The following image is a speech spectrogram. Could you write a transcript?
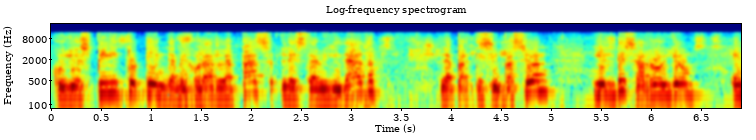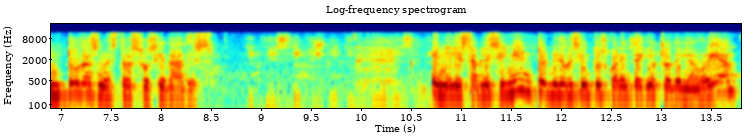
cuyo espíritu tiende a mejorar la paz, la estabilidad, la participación y el desarrollo en todas nuestras sociedades. En el establecimiento en 1948 de la OEA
